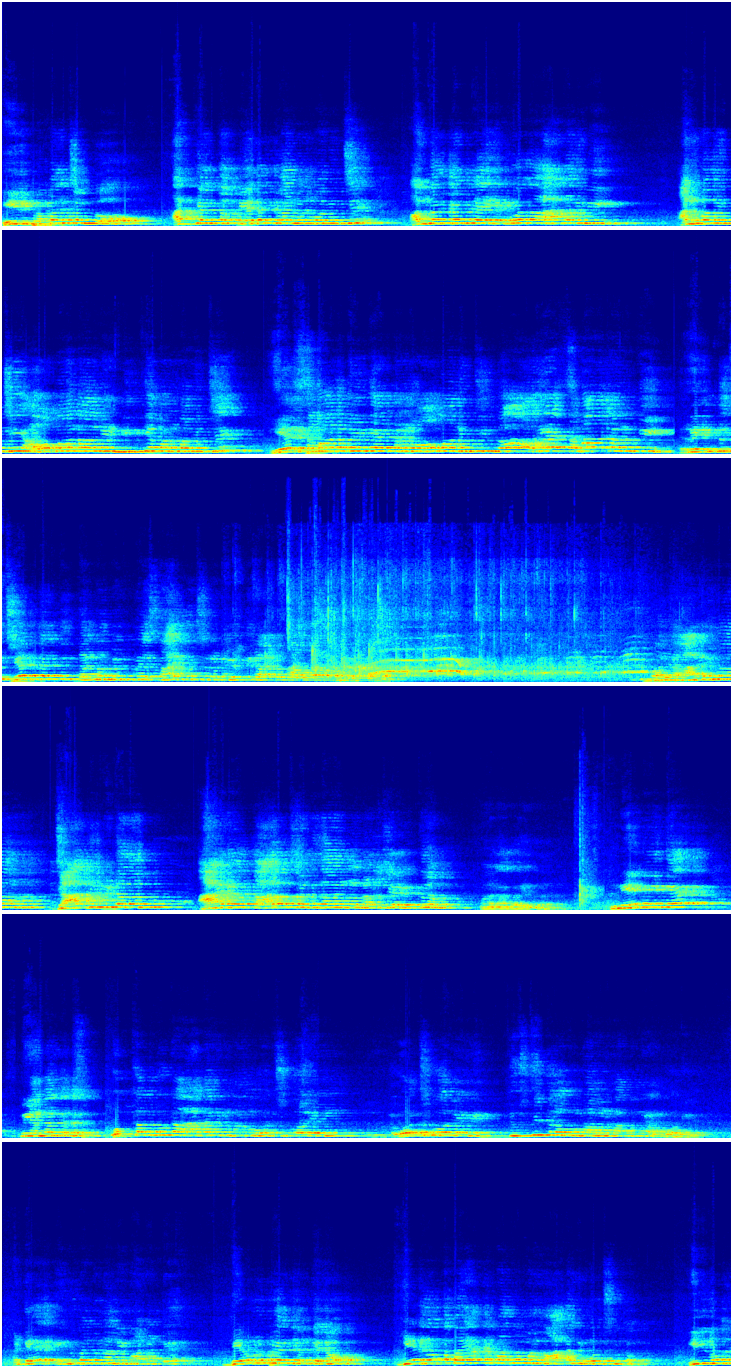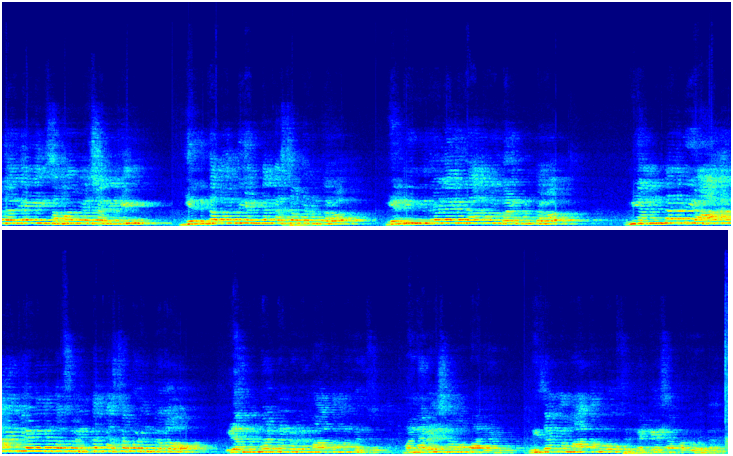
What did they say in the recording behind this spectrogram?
ఈ ప్రపంచంలో అత్యంత పేదరికాన్ని అనుభవించి అందరికంటే ఎక్కువగా ఆకలిని అనుభవించి అవమానాన్ని నిత్యం అనుభవించి ఏ సమాజం అయితే తనను అవమానించిందో అదే సమాజానికి రెండు చేతులెత్తి దండం పెట్టుకునే స్థాయికి వచ్చినటువంటి వ్యక్తి డాక్టర్ బాబాసాహెబ్ మరి ఆయన జాతి బిడ్డలం ఆయన యొక్క ఆలోచన విధానంలో నడిచే వ్యక్తులం మనకు ఆగైందా నేనైతే మీ అందరూ తెలుసు ఒక్క పూట ఆకలిని మనం ఓర్చుకోలేము ఓర్చుకోలేని దుస్థితిలో ఉన్నామని మాత్రం నేను అనుకోలేదు. అంటే ఎందుకంటున్నాను ఈ మాట అంటే దేవుడి పేరు చెప్తేనో ఏదో ఒక భయాన్ని మాత్రం మనం ఆకలిని ఓర్చుకుంటాం. ఈ రోజు జరిగే ఈ సమావేశానికి ఎంతమంది ఎంత కష్టపడుతారో ఎన్ని నిద్రలేని రాత్రులు గడుపుతారో మీ అందరినీ ఆదరణ చేయడం కోసం ఎంత కష్టపడుతారో ఇలా ముందున్నటువంటి మా అత్తమ్మ తెలుసు. మా నరేష్ మా భార్య నిజంగా మా అత్తమ్మ కోసం గట్టిగా సపోర్ట్ కొట్టాలి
